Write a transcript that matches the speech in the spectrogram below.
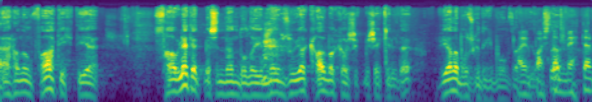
Erhan'ın Fatih diye savlet etmesinden dolayı mevzuya karma karışık bir şekilde Viyana bozgunu gibi olacak. Hayır yoksa. baştan mehter,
